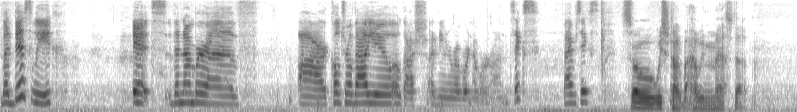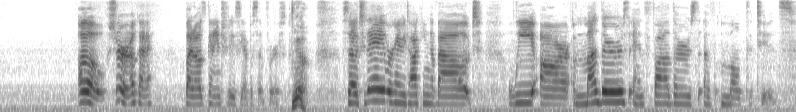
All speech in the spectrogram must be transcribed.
But this week, it's the number of our cultural value. Oh gosh, I don't even remember what number we're on. Six? Five or six? So we should talk about how we messed up. Oh, sure, okay. But I was going to introduce the episode first. Yeah. So today we're going to be talking about we are mothers and fathers of multitudes.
